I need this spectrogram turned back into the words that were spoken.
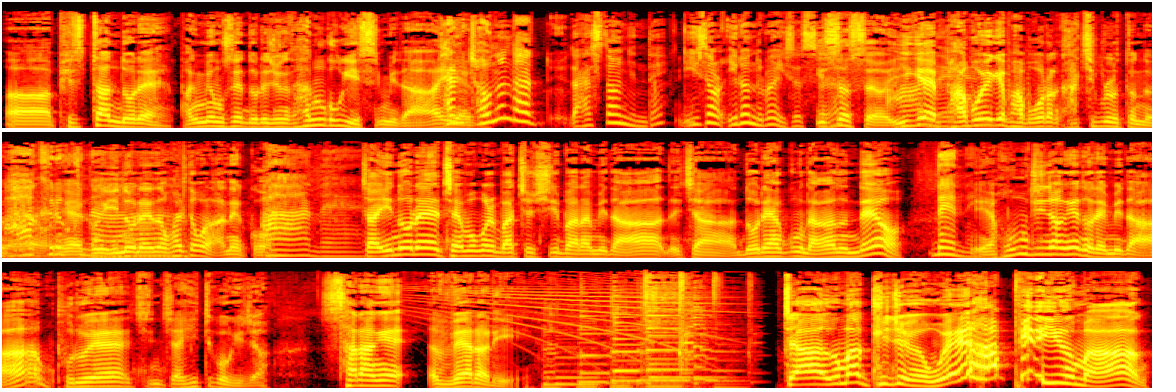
어, 비슷한 노래, 박명수의 노래 중에서 한 곡이 있습니다. 단, 예. 저는 다 낯선인데 이런 이런 노래가 있었어요. 있었어요. 아, 이게 네. 바보에게 바보랑 같이 불렀던 노래예요. 아, 그렇구나. 예, 그이 노래는 활동을 안 했고. 아, 네. 자, 이 노래 제목을 맞추시기 바랍니다. 네, 자, 노래 한 곡 나가는데요. 네네. 예, 홍진영의 노래입니다. 불후의 진짜 히트곡이죠. 사랑의 베러리. 자, 음악 퀴즈. 왜 하필 이 음악?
